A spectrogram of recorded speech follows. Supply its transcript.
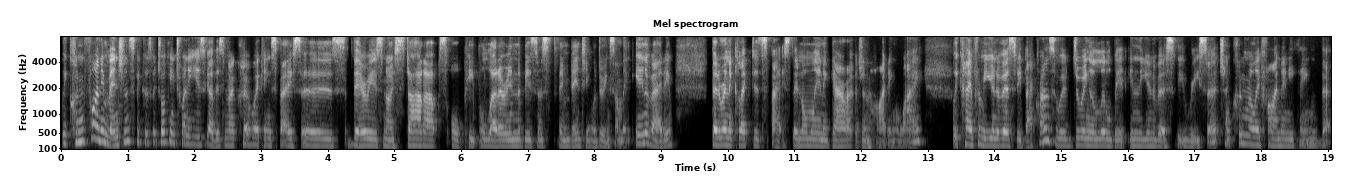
we couldn't find inventions because we're talking 20 years ago. There's no co working spaces, there is no startups or people that are in the business of inventing or doing something innovative that are in a collected space. They're normally in a garage and hiding away. We came from a university background, so we are doing a little bit in the university research and couldn't really find anything that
